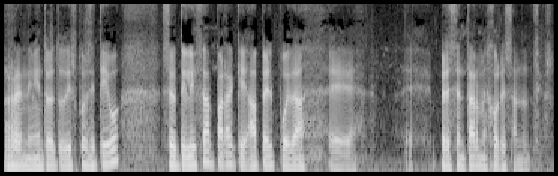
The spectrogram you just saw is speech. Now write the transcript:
rendimiento de tu dispositivo se utiliza para que Apple pueda eh, eh, presentar mejores anuncios.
